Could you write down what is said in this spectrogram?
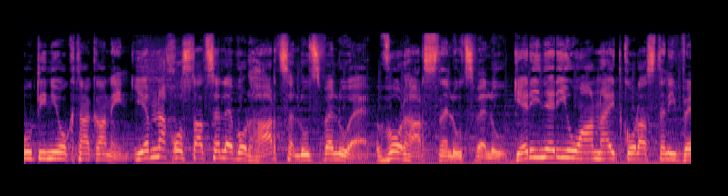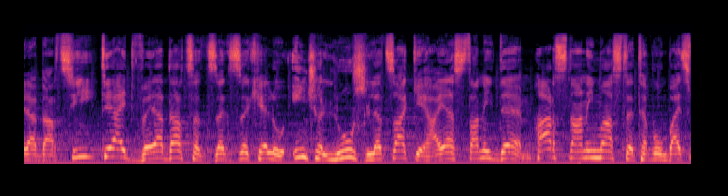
Պուտինի օգնականին, եւ նա խոստացել է, որ հարցը լուծվելու է։ Որ հարցն է լուծվելու։ Գերիների ու անհայտ կորածների վերադարձի, թե այդ վերադարձը ձգձգելու, ինչը լուրջ լծակ է Հայաստանի դեմ։ Հարցն անիմաստ է թվում, բայց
